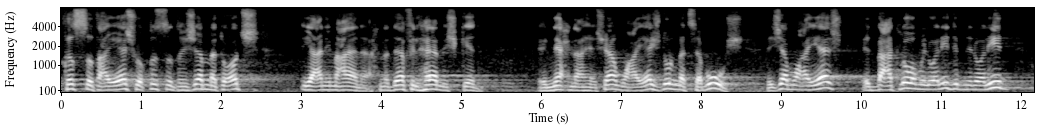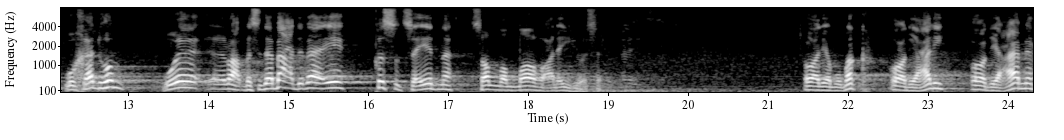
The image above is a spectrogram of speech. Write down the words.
قصة عياش وقصة هشام ما تقعدش يعني معانا. إحنا ده في الهامش كده إن إحنا هشام وعياش دول ما تسابوش. هشام وعياش اتبعت لهم الوليد بن الوليد وخدهم وراح. بس ده بعد بقى إيه؟ قصة سيدنا صلى الله عليه وسلم. اقعد يا أبو بكر اقعد يا علي اقعد يا عامر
